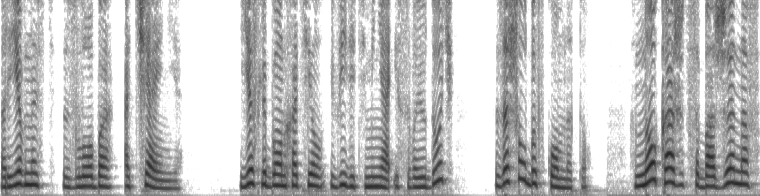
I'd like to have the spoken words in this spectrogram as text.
Ревность, злоба, отчаяние. Если бы он хотел видеть меня и свою дочь, зашел бы в комнату. Но, кажется, Баженов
